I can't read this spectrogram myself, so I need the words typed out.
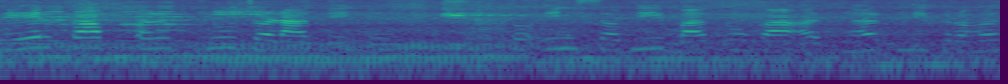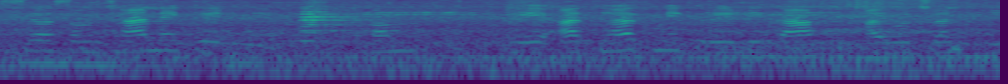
बेर का फल क्यों चढ़ाते हैं तो इन सभी बातों का आध्यात्मिक रहस्य समझाने के लिए हम ये आध्यात्मिक रैली का आयोजन किया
